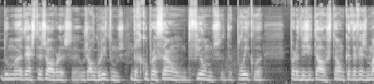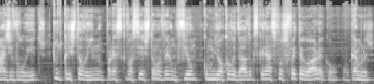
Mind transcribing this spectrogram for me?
de uma destas obras. Os algoritmos de recuperação de filmes, de película, para digital estão cada vez mais evoluídos, tudo cristalino, parece que vocês estão a ver um filme com melhor qualidade do que se calhar se fosse feito agora, com, com câmaras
